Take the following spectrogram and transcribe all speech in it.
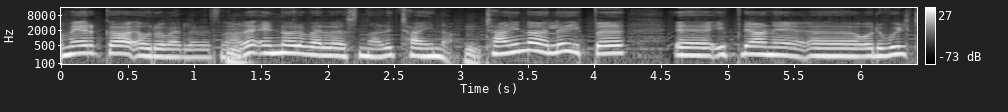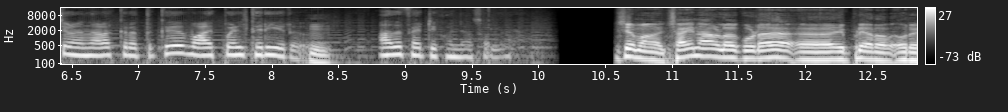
அமெரிக்கா ஒரு வல்லரசு நாடு இன்னொரு வல்லரசு நாடு சைனா. சைனால இப்ப இப்படியான ஒரு வீழ்ச்சி நடக்கிறதுக்கு வாய்ப்புகள் தெரியுது. அதை பற்றி கொஞ்சம் சொல்லுங்க. நிச்சயமா சைனாவில் கூட அஹ், இப்படியான ஒரு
